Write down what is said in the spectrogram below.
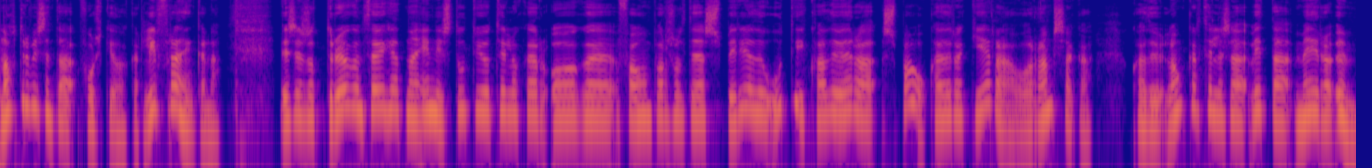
náttúruvísendafólkið okkar, líffræðingana. Við séum svo draugum þau hérna inn í stúdíu til okkar og uh, fáum bara svolítið að spyrja þau úti hvað þau eru að spá, hvað þau eru að gera og rannsaka hvað þau langar til þess að vita meira um.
